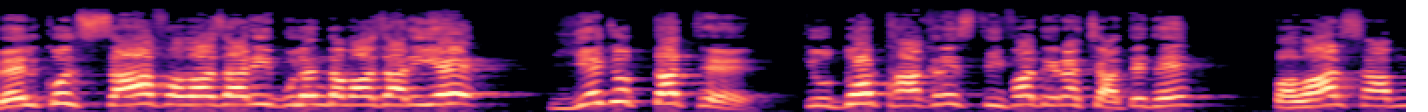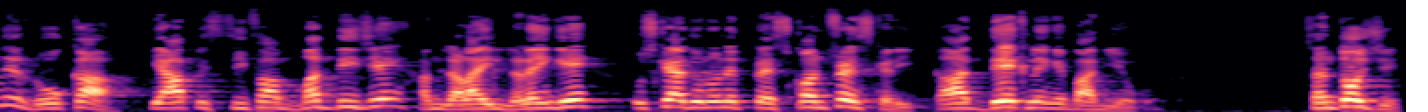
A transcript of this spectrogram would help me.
बिल्कुल साफ़ आवाज़ आ रही बुलंद आवाज़ आ रही है। ये जो तथ्य है कि उद्धव ठाकरे इस्तीफा देना चाहते थे पवार साहब ने रोका कि आप इस्तीफा मत दीजिए हम लड़ाई लड़ेंगे। उसके बाद उन्होंने प्रेस कॉन्फ्रेंस करी कहा देख लेंगे बागियों को। संतोष जी।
